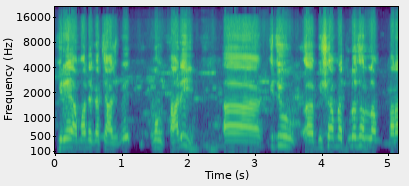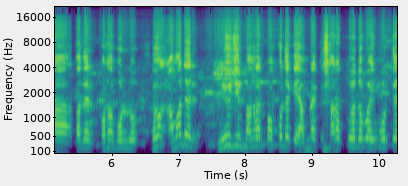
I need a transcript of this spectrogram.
ফিরে আমাদের কাছে আসবে এবং তারই কিছু বিষয় আমরা তুলে ধরলাম, তারা তাদের কথা বলল। এবং আমাদের নিউজ ইন বাংলার পক্ষ থেকে আমরা একটি স্মারক তুলে দেবো এই মুহূর্তে।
